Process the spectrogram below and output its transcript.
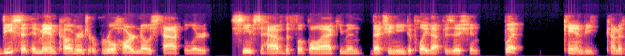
decent in man coverage, a real hard nosed tackler. Seems to have the football acumen that you need to play that position, but can be kind of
